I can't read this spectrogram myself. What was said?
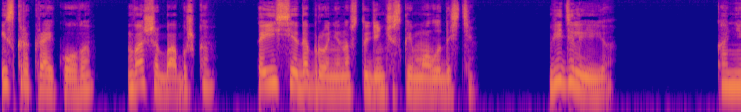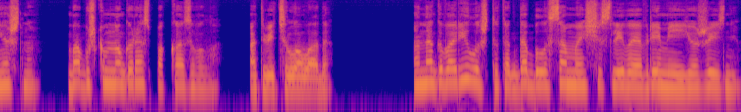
Искра Крайкова, ваша бабушка, Таисия Добронина в студенческой молодости. Видели ее? «Конечно. Бабушка много раз показывала», — ответила Лада. Она говорила, что тогда было самое счастливое время ее жизни.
